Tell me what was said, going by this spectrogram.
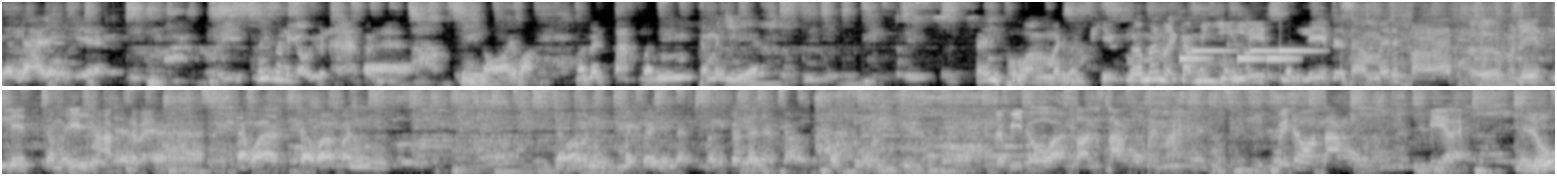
ยันหน้าอย่างที่เฮ้ยเฮ้ยมันเหนียวอยู่นะเออสี่ร้อยว่ะ มันเป็นปากเหมือนกำมะหยี่อะเฮ้ยผมว่ามันเหมือนเหมือนพีเออมันเหมือนกับไม่หเหมืยีอนรีดเหมือนรีดด้วยซ้ำไม่ได้ปาดเออมันรีดรีดกำมะหยี่รีดทับใช่ไหม เออแต่ว่าแต่ว่ามัน แต่ว่ามันไม่เคยเห็นอะมันก็น่าจะเก่าหกศูนย์จะบีโทอะตอนตั้งวงใหม่ๆบีโทตั้งวงปีอะไรไม่รู้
